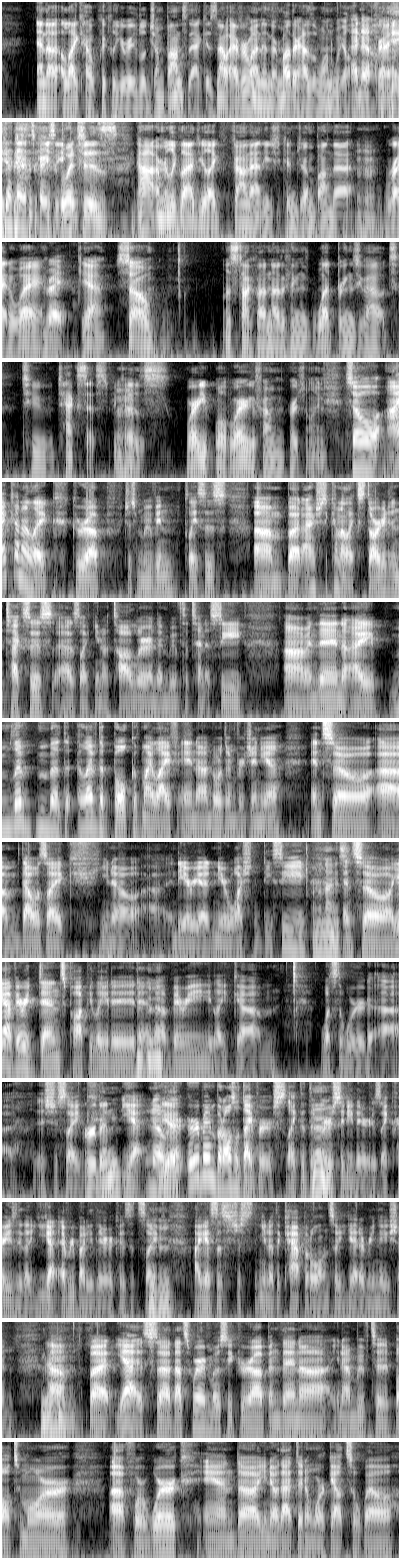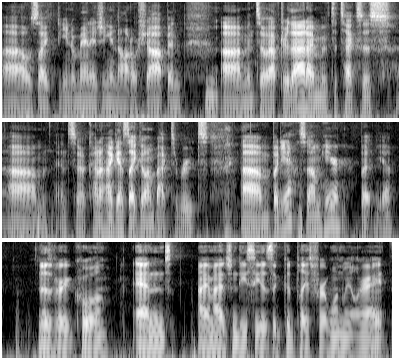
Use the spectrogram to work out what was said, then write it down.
And I, I like how quickly you were able to jump onto that because now everyone and their mother has a one wheel. I know. right? That's crazy. Which is, yeah, I'm really glad you like found that and you can jump on that right away. Mm-hmm. Right. Yeah. So let's talk about another thing. What brings you out to Texas? Mm-hmm. Because where are you? Well, where are you from originally? So I kind of like grew up just moving places, um, but I actually kind of like started in Texas as like you know a toddler, and then moved to Tennessee, um, and then I lived I lived the bulk of my life in uh, Northern Virginia, and so um, that was like you know uh, in the area near Washington D.C. Oh, nice. And so uh, yeah, very dense populated and uh, very like. Um, What's the word? Uh, it's just like Urban? Yeah, no, Yeah. ur- urban, but also diverse. Like the diversity there is like crazy. Like you got everybody there because it's like I guess it's just you know the capital, and so you get every nation. Yeah. Um, but yeah, it's uh, that's where I mostly grew up, and then uh, you know I moved to Baltimore. Uh, for work, and uh, you know that didn't work out so well. Uh, I was like, you know, managing an auto shop, and um, and so after that, I moved to Texas, um, and so kind of, I guess, like going back to roots. Um, but yeah, so I'm here. But yeah, That's very cool. And I imagine DC is a good place for a one wheel, right?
